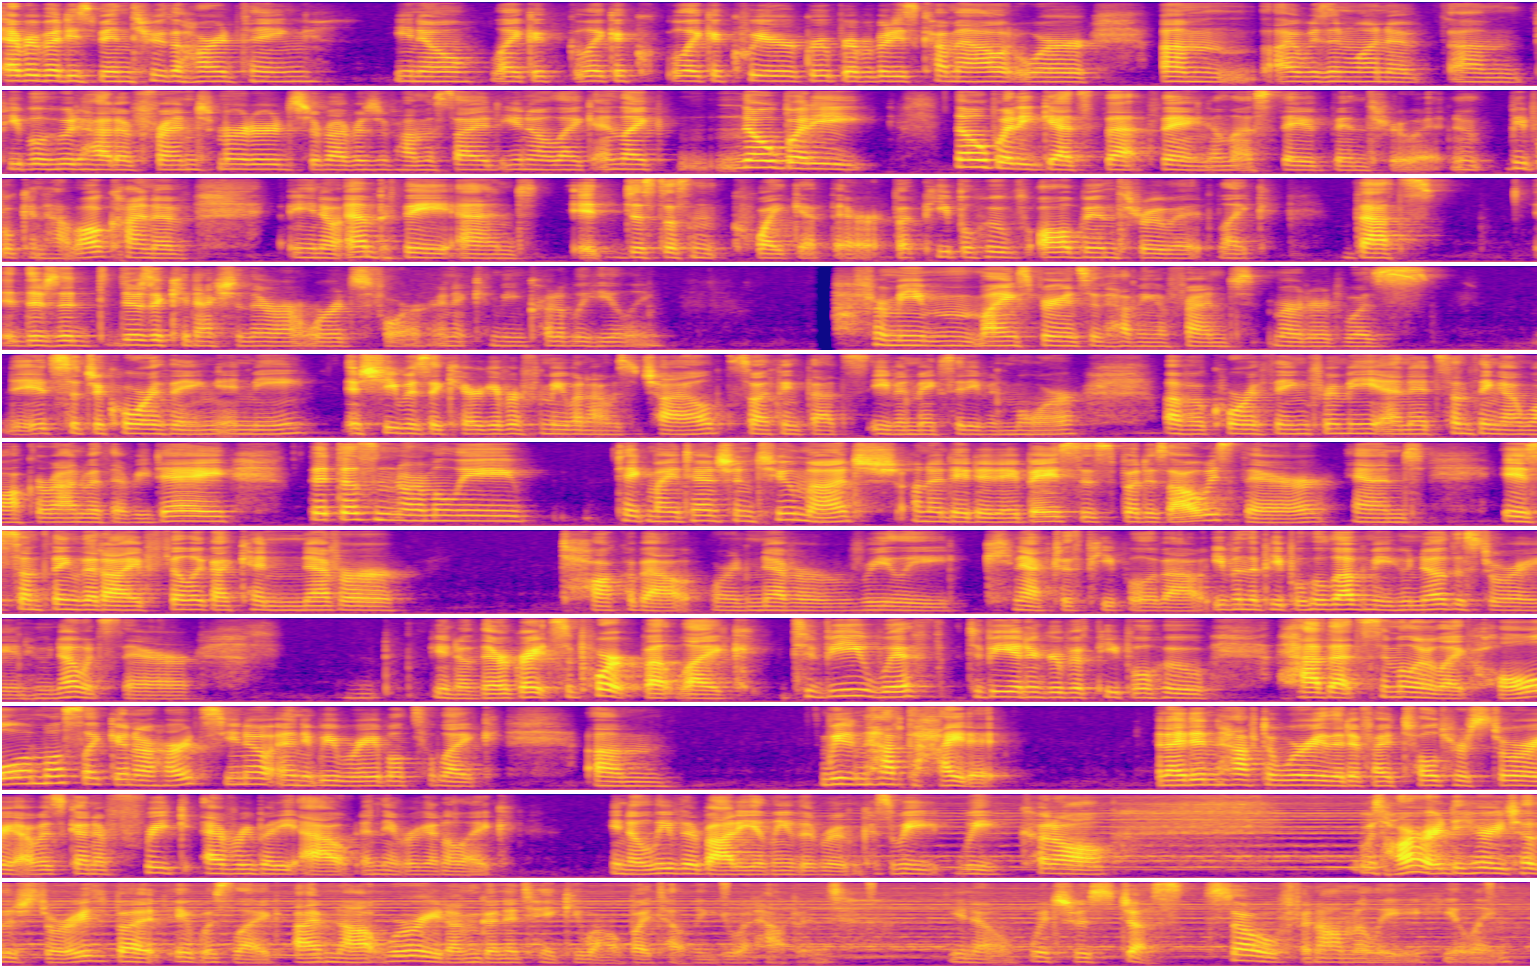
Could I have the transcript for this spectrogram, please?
everybody's been through the hard thing, you know, like a like a like a queer group, where everybody's come out. Or um, I was in one of um, people who'd had a friend murdered, survivors of homicide, you know, like and like nobody nobody gets that thing unless they've been through it. And people can have all kind of, you know, empathy and it just doesn't quite get there. But people who've all been through it, like that's there's a there's a connection there aren't words for and it can be incredibly healing. For me, my experience of having a friend murdered was it's such a core thing in me. She was a caregiver for me when I was a child, so I think that's even makes it even more of a core thing for me and it's something I walk around with every day that doesn't normally take my attention too much on a day to day basis, but is always there and is something that I feel like I can never talk about or never really connect with people about. Even the people who love me, who know the story and who know it's there, you know, they're great support. But like to be with, to be in a group of people who have that similar like hole almost like in our hearts, you know, and we were able to like, um, we didn't have to hide it and I didn't have to worry that if I told her story, I was going to freak everybody out and they were going to like, you know, leave their body and leave the room because we we could all. It was hard to hear each other's stories, but it was like, I'm not worried. I'm going to take you out by telling you what happened, you know, which was just so phenomenally healing.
